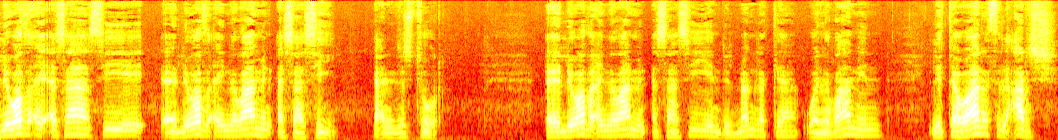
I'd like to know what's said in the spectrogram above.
لوضع أساسي لوضع نظام أساسي يعني دستور. لوضع نظام أساسي للمملكة ونظام لتوارث العرش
